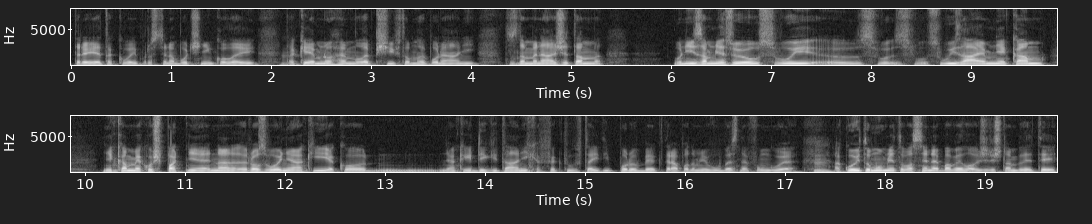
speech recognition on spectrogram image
který je takový prostě na boční kolej, hmm. tak je mnohem lepší v tomhle podání. To znamená, že tam oni zaměřují svůj, svůj, svůj, svůj zájem někam, někam jako špatně na rozvoj nějaký jako nějakých digitálních efektů v té podobě, která potom mě vůbec nefunguje. Hmm. A kvůli tomu mě to vlastně nebavilo, že když tam byly ty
